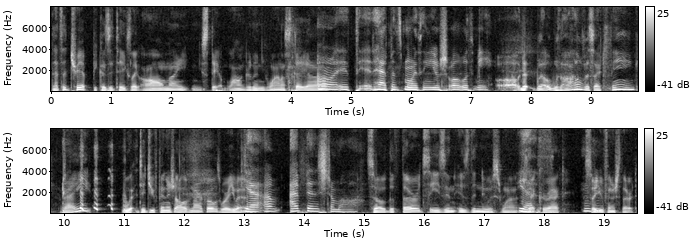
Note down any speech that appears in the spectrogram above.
That's a trip because it takes like all night and you stay up longer than you want to stay up. Oh, it it happens more than usual with me. Oh, th- well, with all of us, I think, right? Where, did you finish all of Narcos? Where are you at? Yeah, um, I finished them all. So the third season is the newest one. Is that correct? So Mhm. you finished third.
